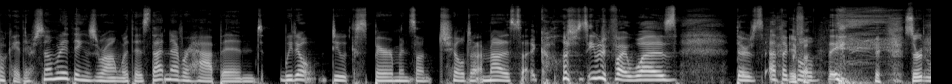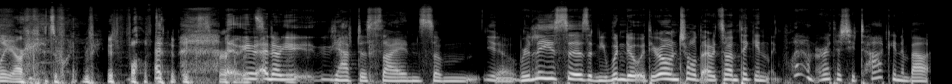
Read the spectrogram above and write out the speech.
okay, there's so many things wrong with this. That never happened. We don't do experiments on children. I'm not a psychologist, even if I was. There's ethical things. Certainly, our kids wouldn't be involved in experiments. I know you, you have to sign some, you know, releases, and you wouldn't do it with your own children. So I'm thinking, like, what on earth is she talking about?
